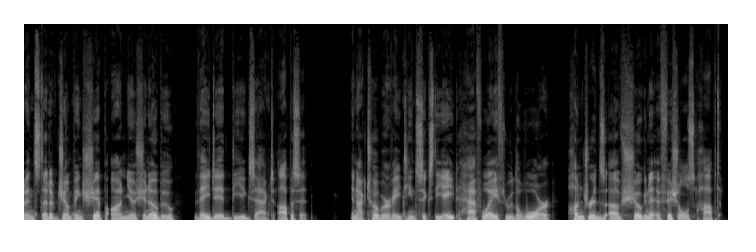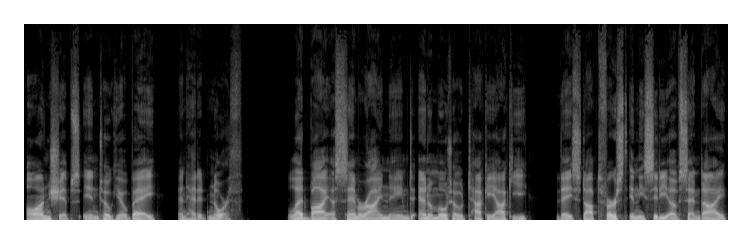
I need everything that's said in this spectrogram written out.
but instead of jumping ship on Yoshinobu, they did the exact opposite. In October of 1868, halfway through the war, hundreds of shogunate officials hopped on ships in Tokyo Bay and headed north. Led by a samurai named Enomoto Takeaki, they stopped first in the city of Sendai,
